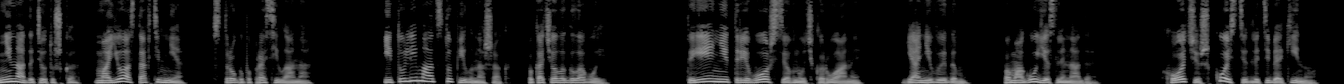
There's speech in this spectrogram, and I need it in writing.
«Не надо, тетушка, мое оставьте мне», — строго попросила она. И Тулима отступила на шаг, покачала головой. «Ты не тревожься, внучка Руаны. Я не выдам. Помогу, если надо. Хочешь, кости для тебя кину?»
